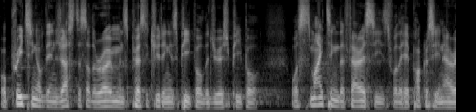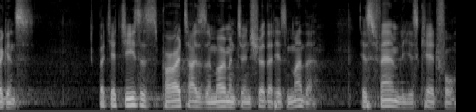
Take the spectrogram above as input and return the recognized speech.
Or preaching of the injustice of the Romans persecuting his people, the Jewish people? Or smiting the Pharisees for their hypocrisy and arrogance? But yet, Jesus prioritizes a moment to ensure that his mother, his family is cared for,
